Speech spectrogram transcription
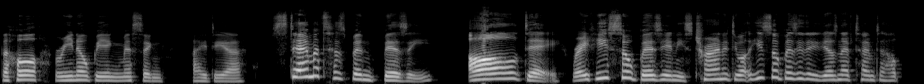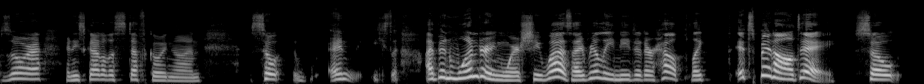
the whole Reno being missing idea. Stamets has been busy all day, right? He's so busy and he's trying to do all he's so busy that he doesn't have time to help Zora and he's got all this stuff going on. So and I've been wondering where she was. I really needed her help. Like it's been all day. So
